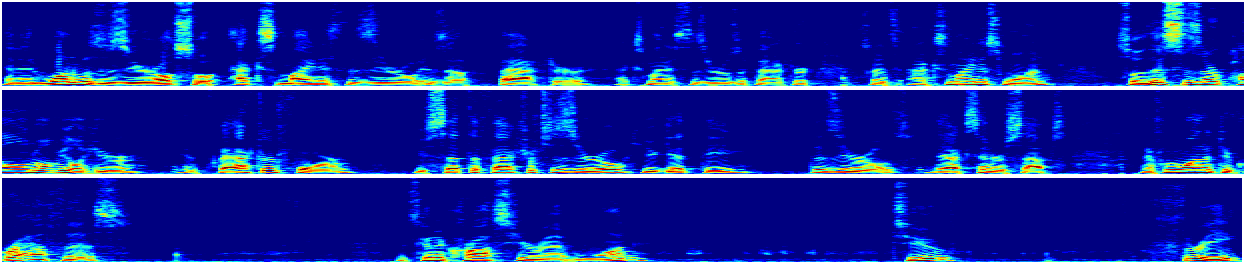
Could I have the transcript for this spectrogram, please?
And then 1 was a 0, so x minus the 0 is a factor. x minus the 0 is a factor, so that's x minus 1. So this is our polynomial here in factored form. If you set the factor to 0, you get the, the zeros, the x-intercepts. And if we wanted to graph this, it's going to cross here at 1, 2, 3.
